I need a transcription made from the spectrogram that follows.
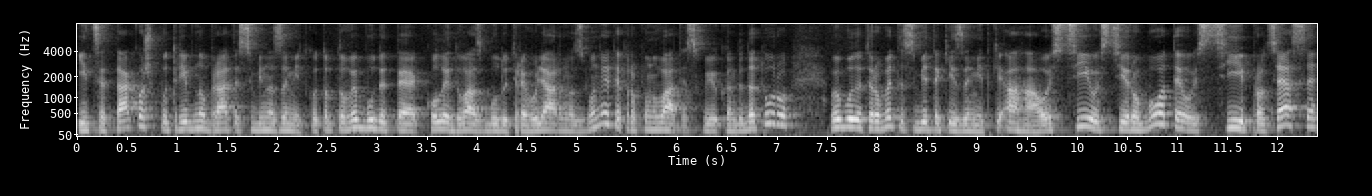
І це також потрібно брати собі на замітку. Тобто, ви будете, коли до вас будуть регулярно дзвонити, пропонувати свою кандидатуру, ви будете робити собі такі замітки. Ага, ось ці, ось ці роботи, ось ці процеси.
